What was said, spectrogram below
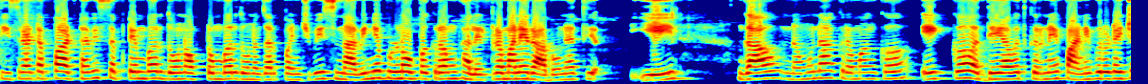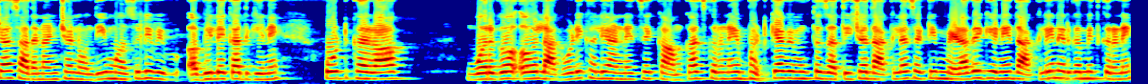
तिसरा टप्पा अठ्ठावीस सप्टेंबर दोन ऑक्टोबर दोन हजार पंचवीस नाविन्यपूर्ण उपक्रम खालीलप्रमाणे राबवण्यात येईल. गाव नमुना क्रमांक एक क अद्ययावत करणे पाणीपुरवठ्याच्या साधनांच्या नोंदी महसुली वि अभिलेखात घेणे पोटखराब वर्ग अ लागवडीखाली आणण्याचे कामकाज करणे भटक्या विमुक्त जातीच्या दाखल्यासाठी मेळावे घेणे दाखले निर्गमित करणे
